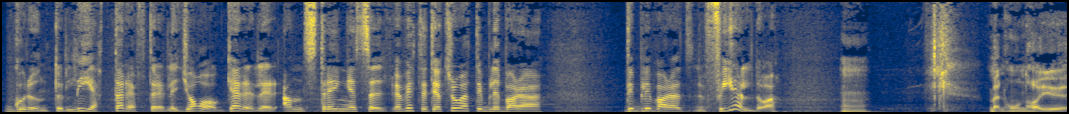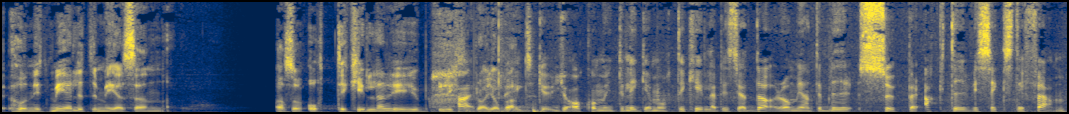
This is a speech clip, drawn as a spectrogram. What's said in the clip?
går runt och letar efter eller jagar eller anstränger sig. Jag vet inte, jag tror att det blir bara, det blir bara fel då. Mm. Men hon har ju hunnit med lite mer sen Alltså 80 killar är ju riktigt Herregud, bra jobbat. Jag kommer inte ligga med 80 killar tills jag dör om jag inte blir superaktiv vid 65.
